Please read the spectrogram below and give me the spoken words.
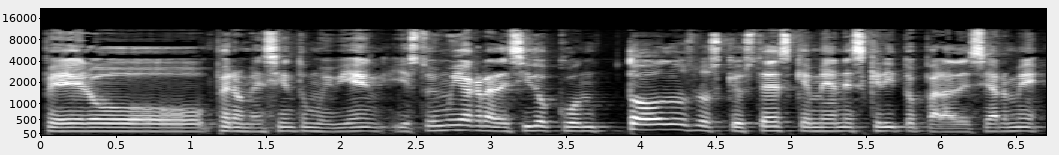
pero, pero me siento muy bien y estoy muy agradecido con todos los que ustedes que me han escrito para desearme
